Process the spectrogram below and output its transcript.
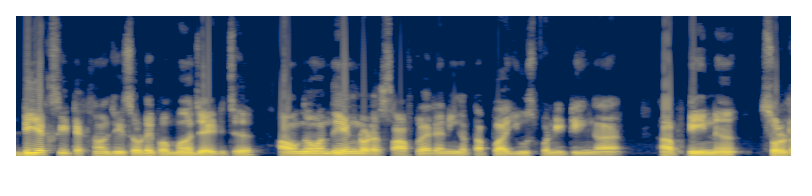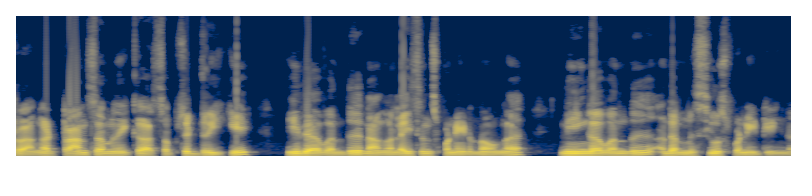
டிஎக்சி டெக்னாலஜிஸோட இப்போ மேர்ஜ் ஆயிடுச்சு. அவங்க வந்து எங்களோட சாஃப்ட்வேரை நீங்கள் தப்பாக யூஸ் பண்ணிட்டீங்க அப்படின்னு சொல்கிறாங்க டிரான்ஸ் அமெரிக்கா சப்சிட்ரிக்கு இதை வந்து நாங்கள் லைசன்ஸ் பண்ணியிருந்தவங்க நீங்கள் வந்து அதை மிஸ்யூஸ் பண்ணிட்டீங்க.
